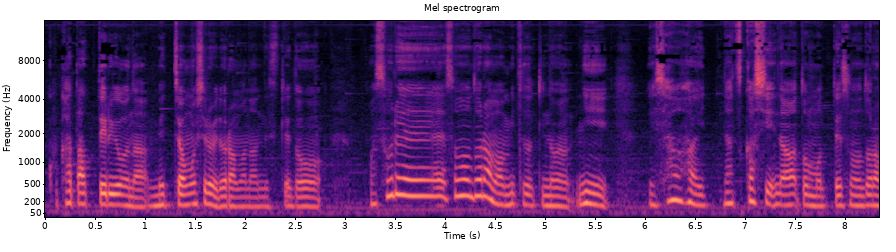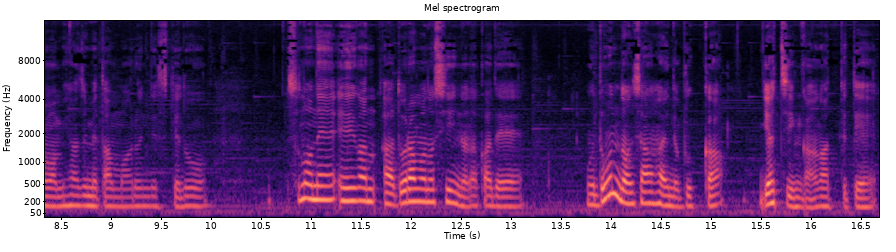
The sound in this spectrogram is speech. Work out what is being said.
こう語ってるようなめっちゃ面白いドラマなんですけど、まあ、それそのドラマを見た時のに上海懐かしいなと思ってそのドラマ見始めたのもあるんですけどそのね映画あドラマのシーンの中でもうどんどん上海の物価家賃が上がってて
